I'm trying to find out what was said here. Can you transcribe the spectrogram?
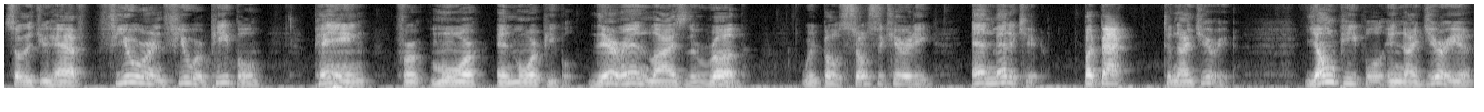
so that you have fewer and fewer people paying for more and more people. Therein lies the rub with both Social Security and Medicare. But back to Nigeria. Young people in Nigeria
